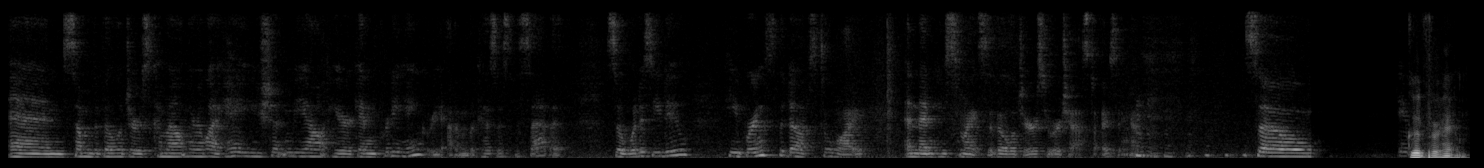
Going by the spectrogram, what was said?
And some of the villagers come out and they're like, hey, you shouldn't be out here, getting pretty angry at him because it's the Sabbath. So what does he do? He brings the doves to life and then he smites the villagers who are chastising him. so. it Good for him.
